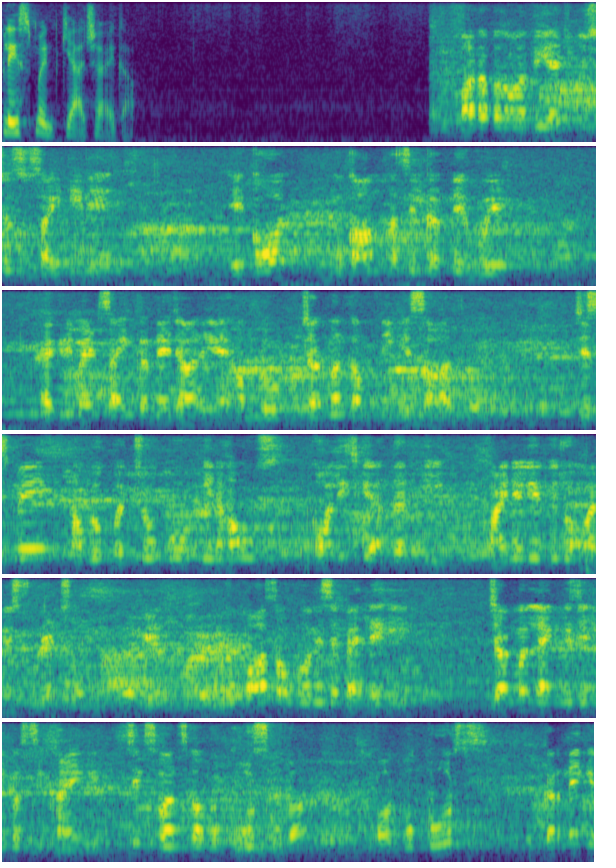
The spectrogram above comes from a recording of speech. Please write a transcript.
प्लेसमेंट किया जाएगा। पद्मावती एजुकेशन सोसाइटी ने एक और मुकाम हासिल करते हुए एग्रीमेंट साइन करने जा रहे हैं हम लोग जर्मन कंपनी के साथ, जिसमें हम लोग बच्चों को इन हाउस कॉलेज के अंदर ही फाइनल ईयर के जो हमारे स्टूडेंट्स होंगे, उनको पास आउट होने से पहले ही जर्मन लैंग्वेज यहीं पर सिखाएँगे। सिक्स मंथ्स का वो कोर्स होगा और वो कोर्स करने के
